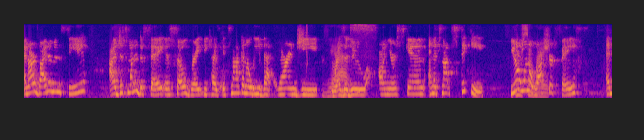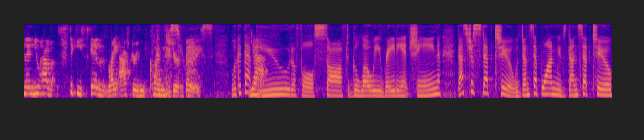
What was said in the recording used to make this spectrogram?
And our vitamin C, I just wanted to say, is so great because it's not going to leave that orangey yes. residue on your skin and it's not sticky. You don't want to so wash right. your face and then you have sticky skin right after you've cleansed your you face. Look at that yeah. beautiful, soft, glowy, radiant sheen. That's just step two. We've done step one, we've done step two.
